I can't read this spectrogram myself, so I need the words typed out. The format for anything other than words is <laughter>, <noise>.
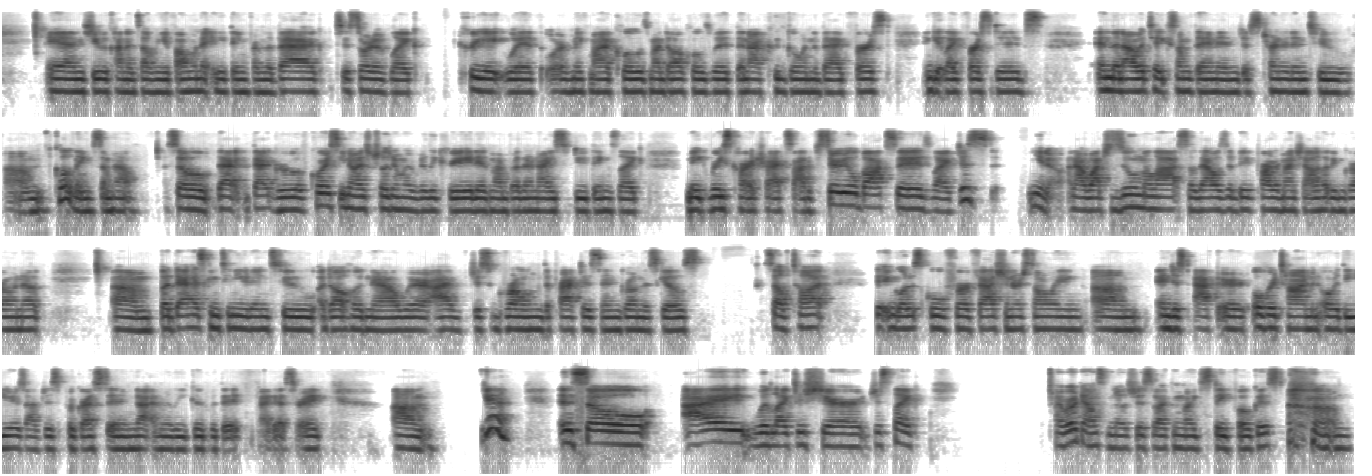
and she would kind of tell me if I wanted anything from the bag to sort of like create with or make my clothes, my dog clothes with, then I could go in the bag first and get like first dibs. And then I would take something and just turn it into um, clothing somehow. So that that grew. Of course, you know, as children, we're really creative. My brother and I used to do things like make race car tracks out of cereal boxes, like just you know. And I watched Zoom a lot, so that was a big part of my childhood and growing up. Um, but that has continued into adulthood now where I've just grown the practice and grown the skills self taught. Didn't go to school for fashion or sewing. Um, and just after over time and over the years, I've just progressed it and gotten really good with it, I guess, right? Um, yeah. And so I would like to share just like, I wrote down some notes just so I can like stay focused. <laughs> um,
